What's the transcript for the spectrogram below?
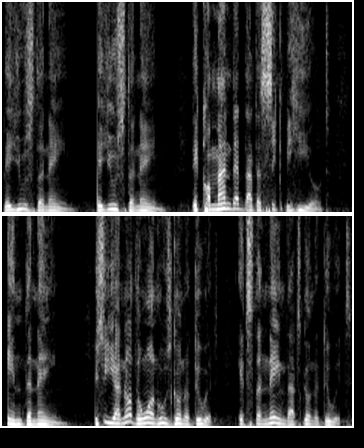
They used the name. They used the name. They commanded that the sick be healed in the name. You see, you're not the one who's going to do it. It's the name that's going to do it.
